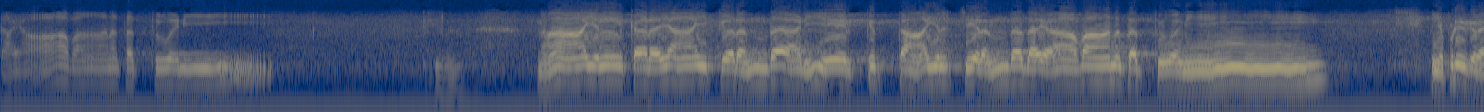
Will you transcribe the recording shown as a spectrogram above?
தயாவான தத்துவனி. நாயில் கடையாய் கிடந்த அடியேற்கு தாயில் சிறந்த தயாவான தத்துவனி எப்படி இருக்கிற?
